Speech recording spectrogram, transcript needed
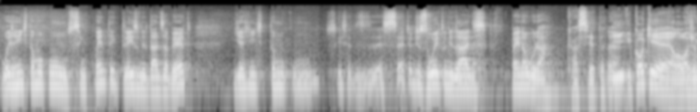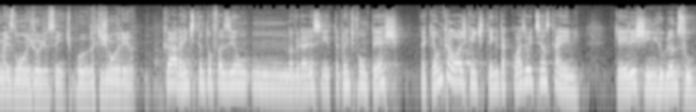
Hoje a gente estamos com 53 unidades abertas e a gente estamos com, não sei se é 17 ou 18 unidades para inaugurar. Caceta. É. E, e, qual que é a loja mais longe hoje, assim, tipo, daqui de Londrina? Cara, a gente tentou fazer um, um na verdade, assim, até para a gente foi um teste, né, que é a única loja que a gente tem que dá quase 800 km, que é Erechim, Rio Grande do Sul.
